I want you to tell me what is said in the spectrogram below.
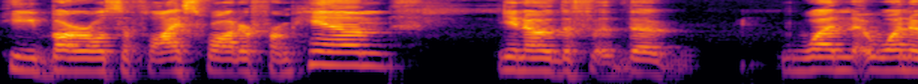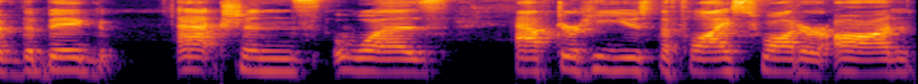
He borrows a fly swatter from him. You know, the the one one of the big actions was after he used the fly swatter on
